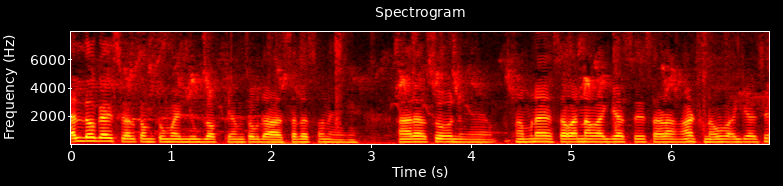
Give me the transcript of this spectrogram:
Hello guys welcome to my new blog કેમ છો બધા? છો ને? સારા છો ને? હમણાં સવારના વાગ્યા છે, સાડા આઠ, નવ વાગ્યા છે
